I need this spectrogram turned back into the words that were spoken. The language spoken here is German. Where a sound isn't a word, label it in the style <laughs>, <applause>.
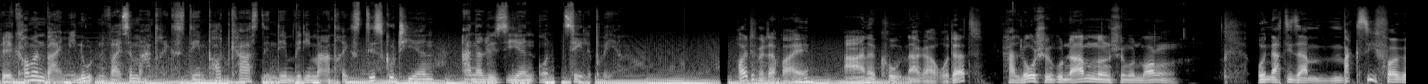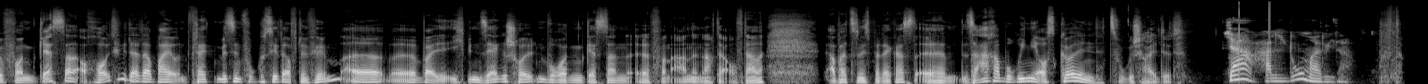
Willkommen bei Minutenweise Matrix, dem Podcast, in dem wir die Matrix diskutieren, analysieren und zelebrieren. Heute mit dabei Arne Kotnager-Rudert. Hallo, schönen guten Abend und schönen guten Morgen. Und nach dieser Maxi-Folge von gestern auch heute wieder dabei und vielleicht ein bisschen fokussierter auf den Film, äh, äh, weil ich bin sehr gescholten worden gestern äh, von Arne nach der Aufnahme. Aber zunächst mal der Gast, äh, Sarah Borini aus Köln zugeschaltet. Ja, hallo mal wieder.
